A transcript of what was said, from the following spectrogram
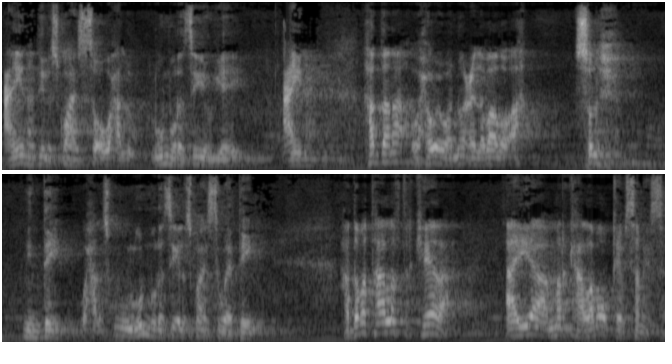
Cayn haddii la isku haysto oo waxa lagu muransanya u yahay cayn. Haddana waxa wey waa noocii labaad oo ah sulx min dayn. Waxa lagu muransanya la isku haysto waa dayn. Haddaba taa laftirkeeda ayaa markaa laba u qaybsamaysa.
